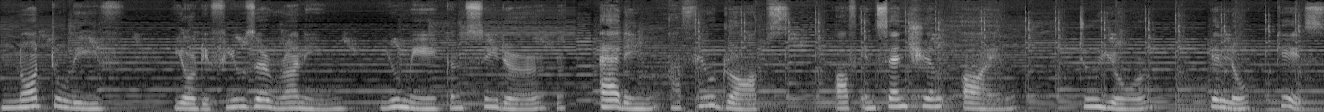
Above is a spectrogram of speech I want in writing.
not to leave your diffuser running, you may consider adding a few drops of essential oil to your pillowcase.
